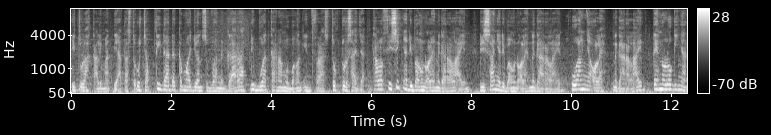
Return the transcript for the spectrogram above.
Itulah kalimat di atas terucap tidak ada kemajuan sebuah negara dibuat karena membangun infrastruktur saja. Kalau fisiknya dibangun oleh negara lain, desainnya dibangun oleh negara lain, uangnya oleh negara lain, teknologinya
